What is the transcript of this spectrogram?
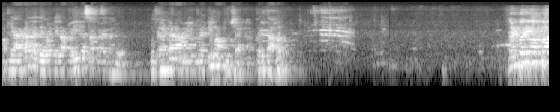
आपल्या आराध्य देवतेला पहिलं साकार घालून उद्घाटन आणि प्रतिमा पूजा करीत आहोत. गणपती बाप्पा!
